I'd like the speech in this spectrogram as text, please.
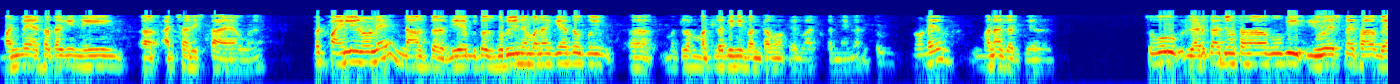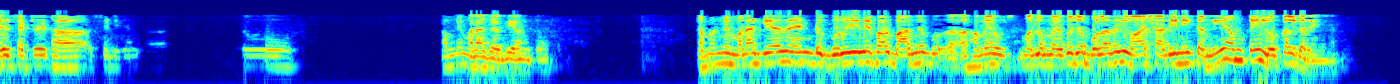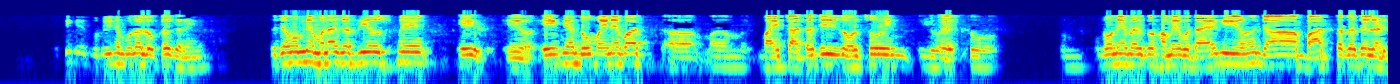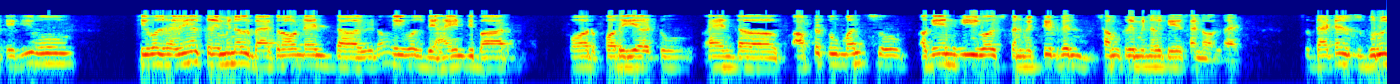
मन में ऐसा था कि नहीं अच्छा रिश्ता आया हुआ है। बट फाइनली उन्होंने ना कर दिया बिकॉज़ गुरु जी ने मना किया तो कोई आ, मतलब मतलब ही नहीं बनता वहाँ पे बात करने का तो उन्होंने मना कर दिया। तो वो लड़का जो था वो भी यूएस में था वेल सेटल्ड था सिटीजन था तो हमने मना कर दिया उनको। हमन ने मना किया था एंड गुरु जी ने फिर बाद में हमें मतलब मेरे को जब बोला था कि वहाँ शादी नहीं करनी है, हम कहीं लोकल करेंगे। ठीक है गुरु जी ने बोला लोकल करेंगे। तो जब हमने मना कर दिया, उसमें एक या दो महीने बाद my chacha ji is also in US तो उन्होंने मेरे को हमें बताया कि, यू नो, जहाँ बात कर रहे थे लड़के की, वो he was having criminal background and you know he was behind the bar for for year two and after two months so again, he was convicted with some criminal case and all that. So that is गुरु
